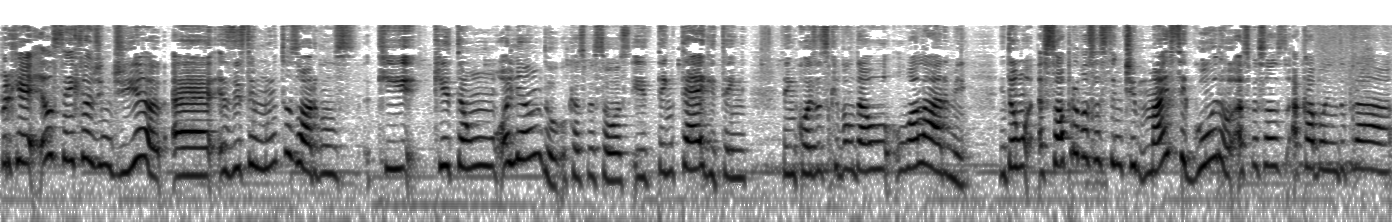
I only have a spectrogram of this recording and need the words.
Porque eu sei que hoje em dia é, existem muitos órgãos que estão olhando o que as pessoas. E tem tag, tem, tem coisas que vão dar o, o alarme. Então, é só pra você se sentir mais seguro, as pessoas acabam indo pra,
